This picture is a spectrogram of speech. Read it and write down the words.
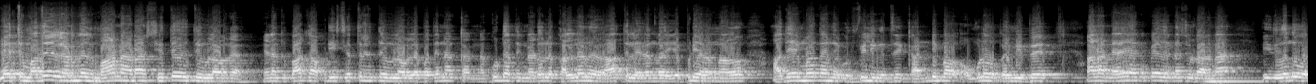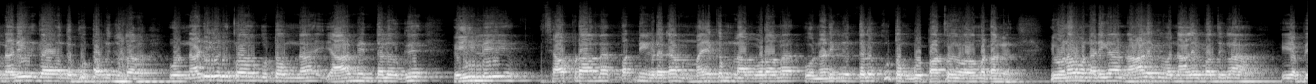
நேற்று மதுரையில் நடந்தது மாநாடா சித்திரத்து விழாவுங்க எனக்கு பார்க்க அப்படியே சித்திரத்து விழாவில் பார்த்தீங்கன்னா க- கூட்டத்துக்கு நடுவில் கல்லல் ஆற்றுல இறங்க எப்படி இறங்கினாலோ அதே மாதிரி தான் எனக்கு ஃபீலிங் இருந்துச்சு. கண்டிப்பாக அவ்வளோ பிரமிப்பு. ஆனால் நிறைய பேர் என்ன சொல்கிறாங்கன்னா இது வந்து ஒரு நடிகனுக்காக வந்த கூட்டம் அப்படின்னு சொல்கிறாங்க ஒரு நடிகனுக்காக கூட்டம்னா யாருமே இந்த அளவுக்கு வெயிலே சாப்பிடாம பட்னி கிடக்காம மயக்கம் போடாமல் ஒரு நடிகர் இந்த அளவுக்கு கூட்டம் போய் பார்க்கவே வர மாட்டாங்க. இவனா ஒரு நடிகா நாளைக்கு நாளைக்கு பார்த்துக்கலாம். இப்போ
